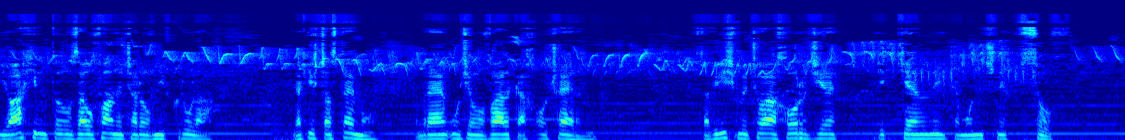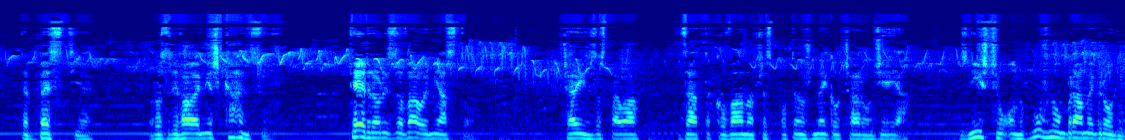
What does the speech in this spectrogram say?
Joachim to zaufany czarownik króla. Jakiś czas temu brałem udział w walkach o czerń. Stawiliśmy czoła hordzie piekielnych, demonicznych psów. Te bestie rozrywały mieszkańców, terroryzowały miasto. Czerń została zaatakowana przez potężnego czarodzieja. Zniszczył on główną bramę grodu.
